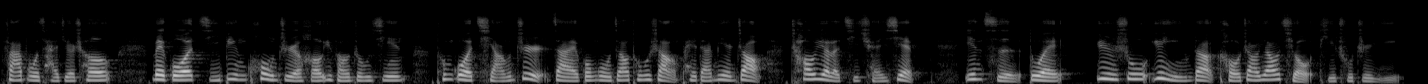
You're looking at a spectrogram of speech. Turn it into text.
发布裁决称，美国疾病控制和预防中心通过强制在公共交通上佩戴面罩，超越了其权限，因此对运输运营的口罩要求提出质疑。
